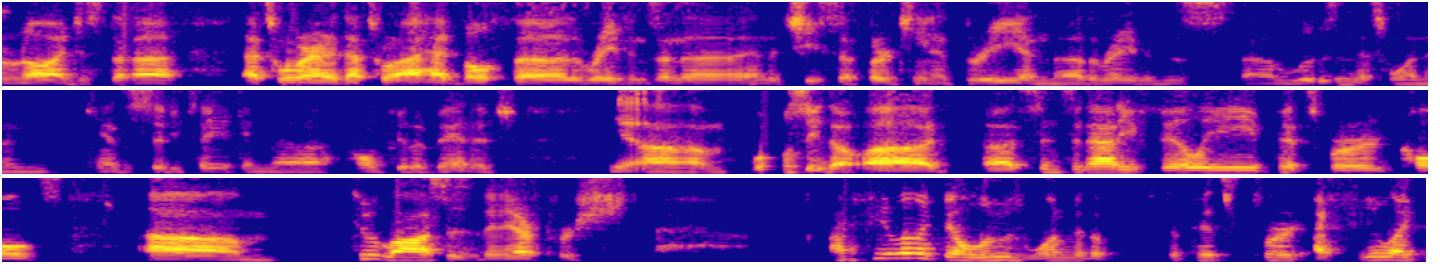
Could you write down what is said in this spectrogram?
don't know. I just uh, that's where that's where I had both uh, the Ravens and the and the Chiefs at thirteen and three, and uh, the Ravens um, losing this one, and Kansas City taking uh, home field advantage. Yeah. Um, we'll see though. Uh, uh, Cincinnati, Philly, Pittsburgh, Colts. Um, two losses there for. Sh- I feel like they'll lose one to the to Pittsburgh. I feel like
